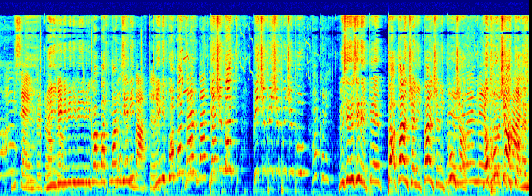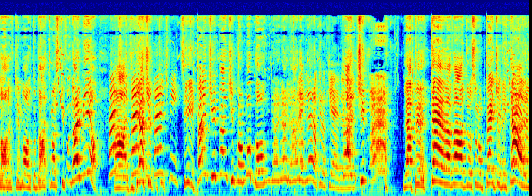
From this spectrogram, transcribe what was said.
Di sempre proprio. Vieni, vieni, vieni, vieni, vieni qua, Batman. Dove vieni. Bat? Vieni qua, Batman. Bat, Bat, Bat. Pici, Bat. Pici, pici, pici, pu. Eccoli. Dove siete, siete? Pe- pa- panciali, panciali, puncialo. L'ho punciato. punci. È morto, è morto. Batman schifo. No, è mio. Punch ah, me, ti punch piace? me, punch me. Sì, panci, panci, bom, bom, bom. Da, da, da. È loro che lo chiedono. eh. Panci. Ah! Là per terra vado, sono peggio Per dei tarli.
